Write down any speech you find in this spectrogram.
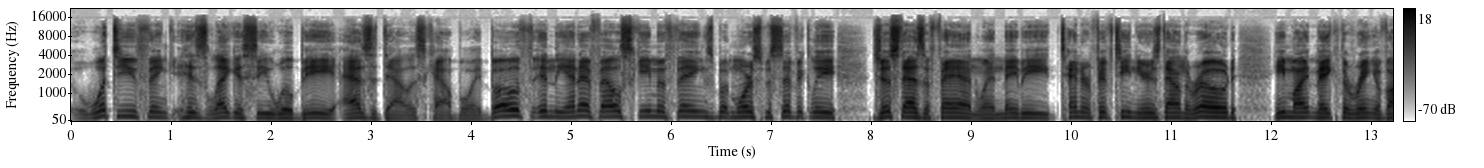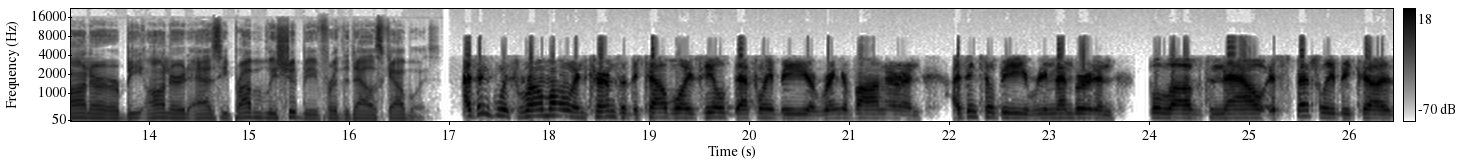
what do you think his legacy will be as a Dallas Cowboy, both in the NFL scheme of things, but more specifically, just as a fan, when maybe 10 or 15 years down the road, he might make the Ring of Honor or be honored as he probably should be for the Dallas Cowboys? I think with Romo, in terms of the Cowboys, he'll definitely be a Ring of Honor, and I think he'll be remembered and beloved now, especially because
